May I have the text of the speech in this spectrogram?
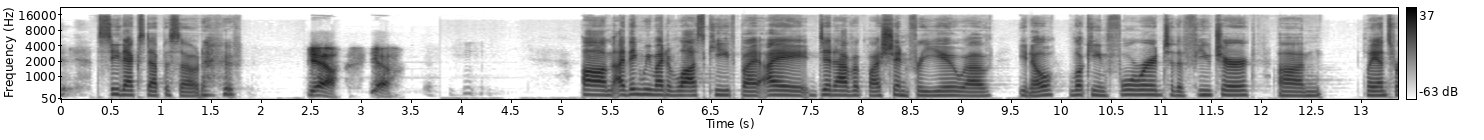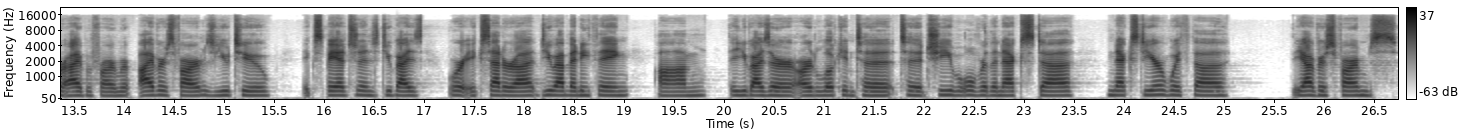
See next episode. yeah, yeah. Um, I think we might have lost Keith, but I did have a question for you of, you know, looking forward to the future, um, plans for Ivor Farmer, Ivers Farms, YouTube expansions. Do you guys or et cetera? Do you have anything um, that you guys are are looking to to achieve over the next uh, next year with uh, the Ivers Farms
